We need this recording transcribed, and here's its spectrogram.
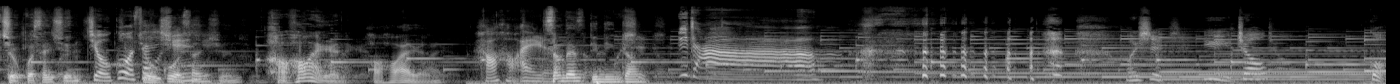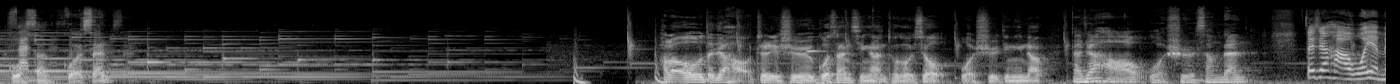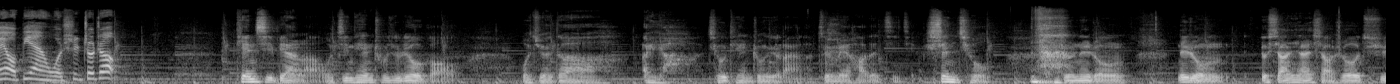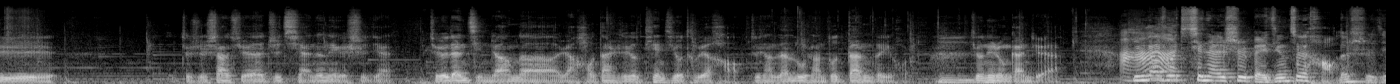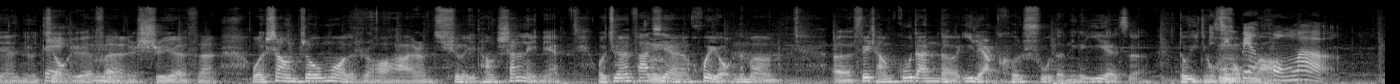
酒过三巡，酒过酒过三巡，好好爱人。好好爱人。好好爱人。桑丹，丁丁张，玉长，我是豫州过三。过三。过三。Hello，大家好，这里是过三情感脱口秀，我是丁丁张。大家好，我是桑丹。大家好，我也没有变，我是周周。天气变了，我今天出去遛狗，我觉得，哎呀，秋天终于来了，最美好的季节，深秋，就是那种，那种，又想起来小时候去，就是上学之前的那个时间，就有点紧张的，然后但是又天气又特别好，就想在路上多耽搁一会儿，嗯，就那种感觉。啊，应该说现在是北京最好的时间，就对九月份、十、月份。我上周末的时候哈、然后去了一趟山里面，我居然发现会有那么。呃，非常孤单的一两棵树的那个叶子都已经红了，经变红了。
